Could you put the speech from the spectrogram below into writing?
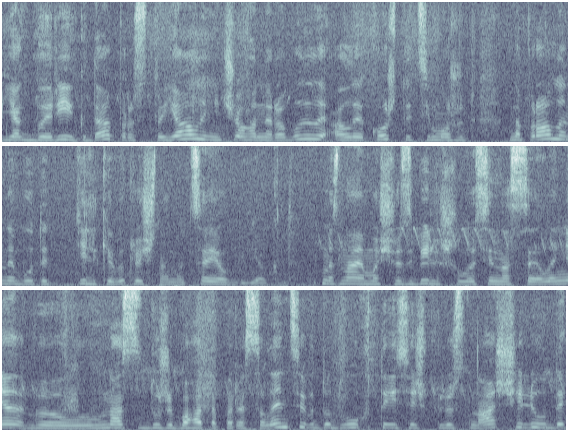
якби рік да, простояли, нічого не робили, але кошти ці можуть направлені бути тільки виключно на цей об'єкт. Ми знаємо, що збільшилось і населення. Е, У нас дуже багато переселенців до двох тисяч, плюс наші люди.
